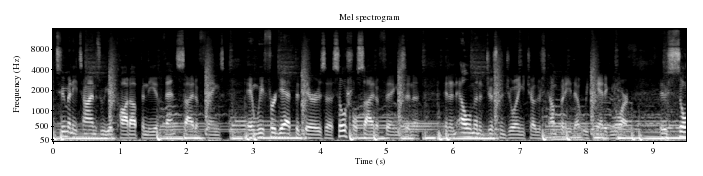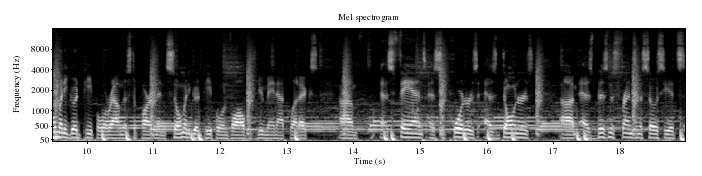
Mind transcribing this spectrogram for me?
Mean, too many times we get caught up in the event side of things and we forget that there is a social side of things and, a, and an element of just enjoying each other's company that we can't ignore. There's so many good people around this department, so many good people involved with UMaine Athletics um, as fans, as supporters, as donors, um, as business friends and associates,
